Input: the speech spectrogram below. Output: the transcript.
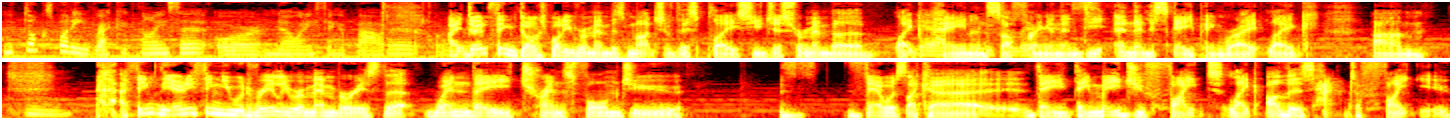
would Dog's Body recognize it or know anything about it? Or... I don't think Dog's Body remembers much of this place. You just remember like Yeah, pain and pretty suffering, and then de- and then escaping, right? Like, um, I think the only thing you would really remember is that when they transformed you, th- there was like a they they made you fight. Like others had to fight you.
